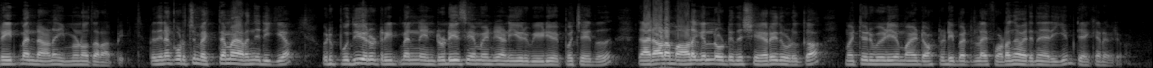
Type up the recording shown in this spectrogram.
ട്രീറ്റ്മെന്റാണ് ഇമ്മ്യൂണോതെറാപ്പി. അപ്പോൾ ഇതിനെക്കുറിച്ചും വ്യക്തമായി അറിഞ്ഞിരിക്കുക. ഒരു പുതിയൊരു ട്രീറ്റ്മെന്റിനെ ഇൻട്രൊഡ്യൂസ് ചെയ്യാൻ വേണ്ടിയാണ് ഈ ഒരു വീഡിയോ ഇപ്പോൾ ചെയ്തത്. ധാരാളം ആളുകളിലോട്ട് ഇത് ഷെയർ ചെയ്ത് കൊടുക്കുക. മറ്റൊരു വീഡിയോയുമായി ഡോക്ടർ ഡി ബെറ്റർ ലൈഫ് ഉടനെ വരുന്നതായിരിക്കും. ടേക്ക് കെയർ വരുവാണ്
